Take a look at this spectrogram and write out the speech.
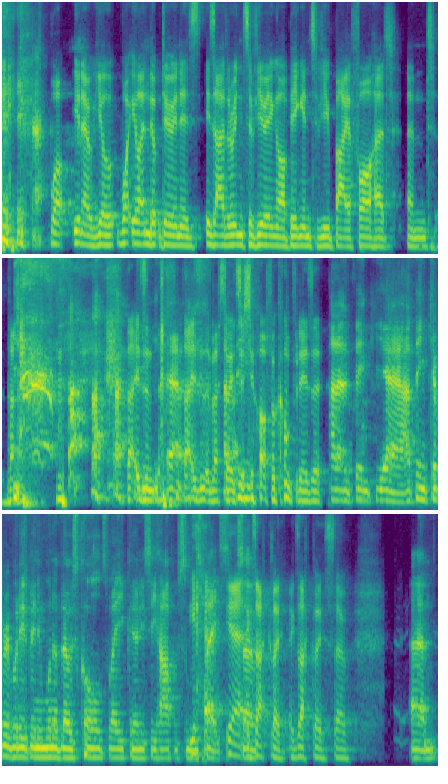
yeah. what you know you'll what you'll end up doing is is either interviewing or being interviewed by a forehead and that, that isn't yeah. that isn't the best way think, to show off a company is it i don't think yeah i think everybody's been in one of those calls where you can only see half of someone's yeah, face yeah so, exactly exactly so um,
